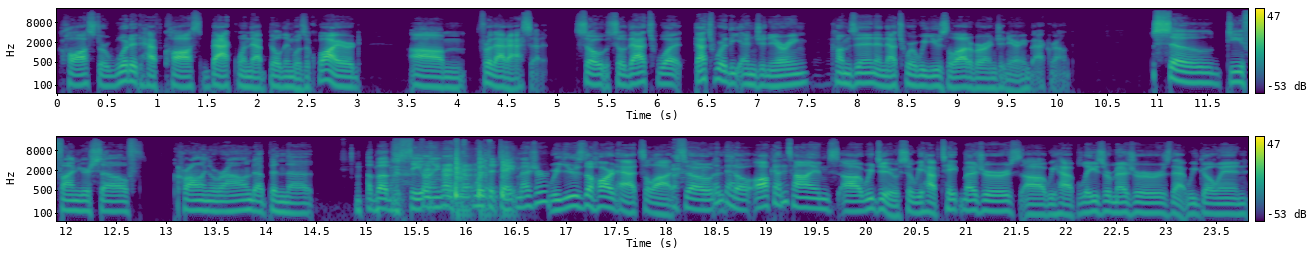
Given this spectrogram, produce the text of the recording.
cost or would it have cost back when that building was acquired um, for that asset? So so that's what that's where the engineering comes in and that's where we use a lot of our engineering background. So, do you find yourself crawling around up in the above the ceiling with a tape measure? We use the hard hats a lot. So, Okay, so oftentimes uh, we do. So we have tape measures, uh, we have laser measures that we go in.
